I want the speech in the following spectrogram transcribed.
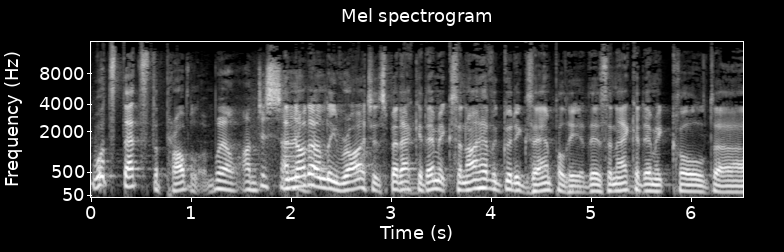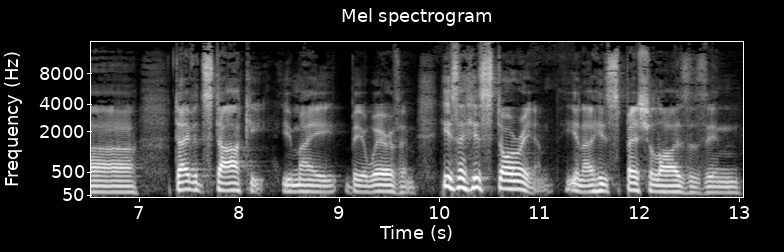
what's that's the problem. Well, I'm just saying. and not only writers but academics. And I have a good example here. There's an academic called uh, David Starkey. You may be aware of him. He's a historian. You know, he specialises in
